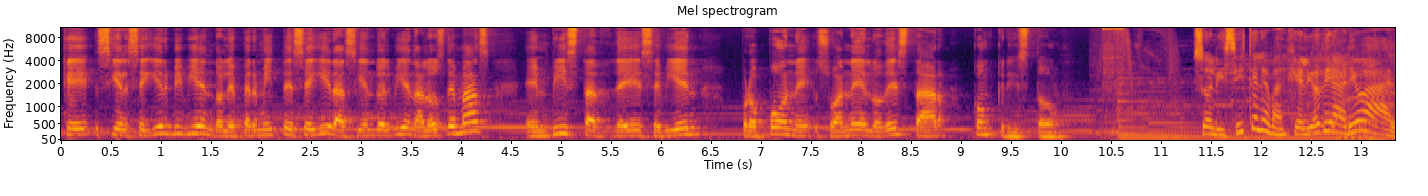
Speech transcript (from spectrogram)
que si el seguir viviendo le permite seguir haciendo el bien a los demás, en vista de ese bien, propone su anhelo de estar con Cristo. Solicite el Evangelio diario al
